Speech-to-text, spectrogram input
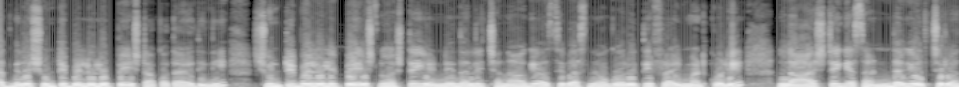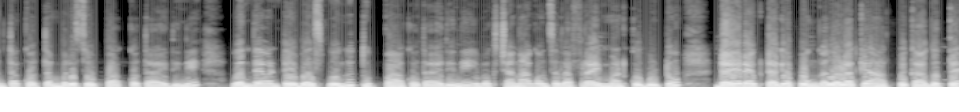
ಆದಮೇಲೆ ಶುಂಠಿ ಬೆಳ್ಳುಳ್ಳಿ ಪೇಸ್ಟ್ ಹಾಕೋತಾ ಇದ್ದೀನಿ. ಶುಂಠಿ ಬೆಳ್ಳುಳ್ಳಿ ಪೇಸ್ಟ್ನು ಅಷ್ಟೇ, ಎಣ್ಣೆನಲ್ಲಿ ಚೆನ್ನಾಗಿ ಹಸಿ ವಾಸನೆ ಹೋಗೋ ರೀತಿ ಫ್ರೈ ಮಾಡ್ಕೊಳ್ಳಿ. ಲಾಸ್ಟಿಗೆ ಸಣ್ಣದಾಗಿ ಹೆಚ್ಚಿರುವಂಥ ಕೊತ್ತಂಬರಿ ಸೊಪ್ಪು ಹಾಕೋತಾ ಇದ್ದೀನಿ. ಒಂದೇ ಒಂದು ಟೇಬಲ್ ಸ್ಪೂನು ತುಪ್ಪ ಹಾಕೋತಾ ಇದ್ದೀನಿ. ಇವಾಗ ಚೆನ್ನಾಗಿ ಒಂದ್ಸಲ ಫ್ರೈ ಮಾಡ್ಕೊಬಿಟ್ಟು ಡೈರೆಕ್ಟಾಗಿ ಪೊಂಗಲ್ ಒಳಕ್ಕೆ ಹಾಕ್ಬೇಕಾಗುತ್ತೆ.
